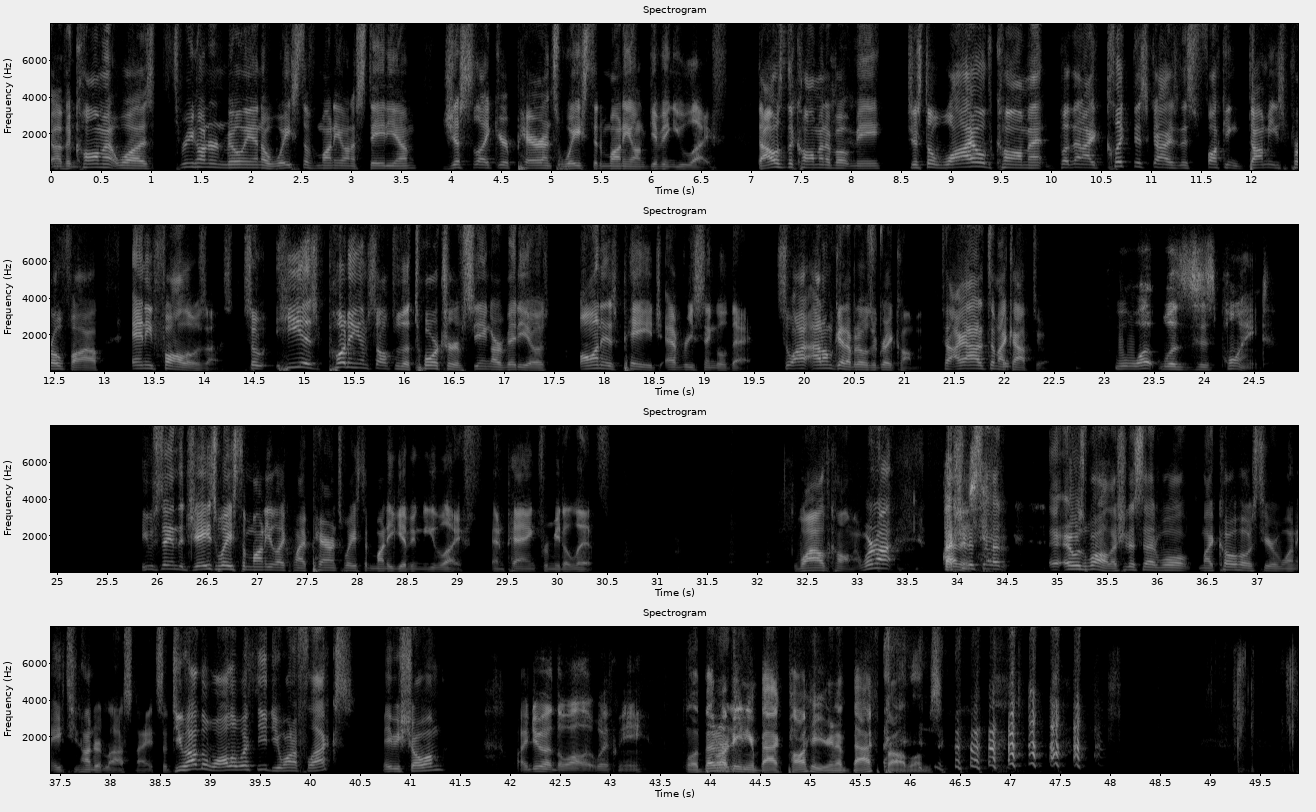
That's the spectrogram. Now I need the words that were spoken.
Uh, the Mhm. comment was 300 million, a waste of money on a stadium, just like your parents wasted money on giving you life. That was the comment about me. Just a wild comment. But then I click this guy's, this fucking dummy's profile, and he follows us. So he is putting himself through the torture of seeing our videos on his page every single day. So I, I don't get it, but it was a great comment. So I added to my cap to it. Well, what was his point? He was saying the Jays waste wasted money like my parents wasted money giving me life and paying for me to live. Wild comment. We're not. I should have said it it was wild. I should have said, well, my co-host here won eighteen hundred last night. So do you have the wallet with you? Do you want to flex? Maybe show him. I do have the wallet with me. Well, it better Or not do be in your back pocket. You're gonna have back problems.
